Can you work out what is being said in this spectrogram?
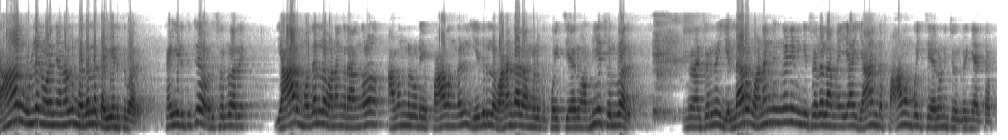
யார் உள்ளே நுழைஞ்சானாலும் முதல்ல கையெடுத்துருவார். கையெடுத்துட்டு அவர் சொல்லுவார் யார் முதல்ல வணங்குறாங்களோ அவங்களுடைய பாவங்கள் எதிரில் வணங்காதவங்களுக்கு போய் சேரும். அப்படியே சொல்வார் இப்போ நான் சொல்லுவேன் எல்லாரும் வணங்குங்கன்னு நீங்கள் சொல்லலாமே ஐயா ஏன் அந்த பாவம் போய் சேரும்னு சொல்கிறீங்க தப்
